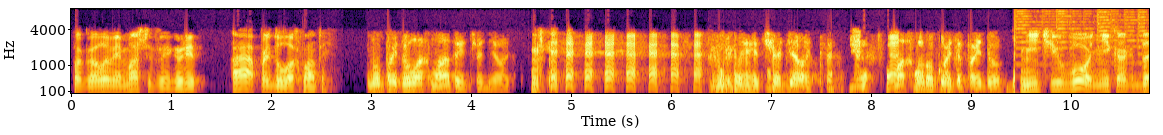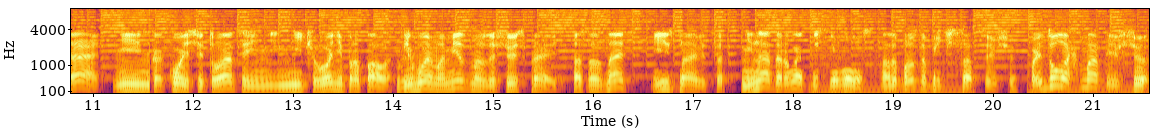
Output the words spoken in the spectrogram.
по голове машет и говорит, а, пойду лохматый. Ну, пойду лохматый, что делать? Что делать-то? Махну рукой-то пойду. Ничего, никогда, ни в какой ситуации ничего не пропало. В любой момент можно все исправить. Осознать и исправиться. Не надо рвать на себе волос. Надо просто причесаться и все. Пойду лохматый и все.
